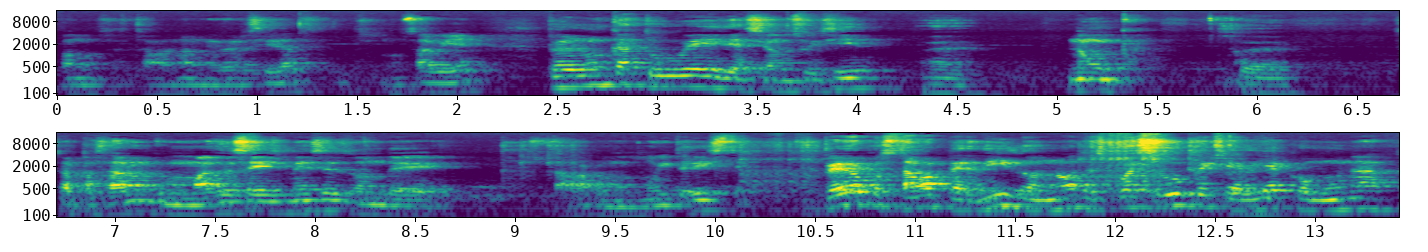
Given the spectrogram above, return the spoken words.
cuando estaba en la universidad, pues, no sabía, pero nunca tuve ideación suicida. Eh. Nunca. O sea, pasaron como más de seis meses donde estaba como muy triste. Pero pues estaba perdido, ¿no? Después supe que había como una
